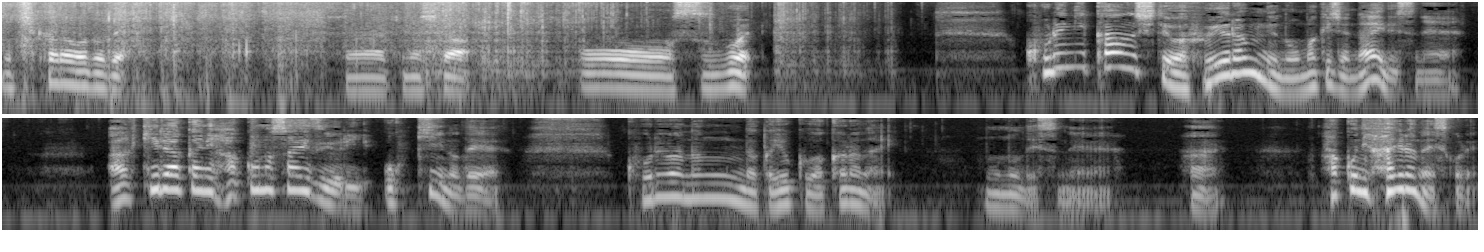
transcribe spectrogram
もう力技で。さあ、来ました。おー、すごい。これに関しては笛ラムネのおまけじゃないですね。明らかに箱のサイズより大きいので、これはなんだかよくわからないものですね。はい。箱に入らないです、これ。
